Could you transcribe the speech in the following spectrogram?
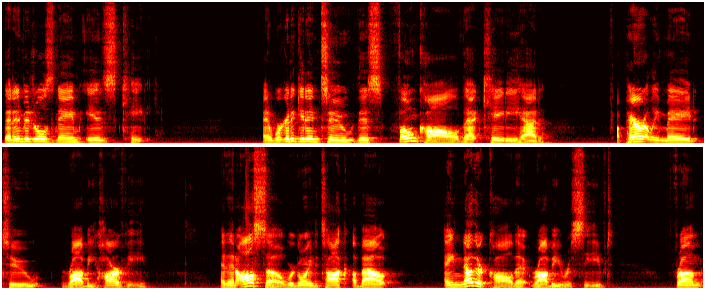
That individual's name is Katie. And we're going to get into this phone call that Katie had apparently made to Robbie Harvey. And then also, we're going to talk about another call that Robbie received from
